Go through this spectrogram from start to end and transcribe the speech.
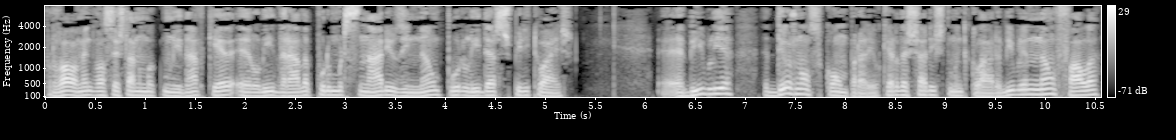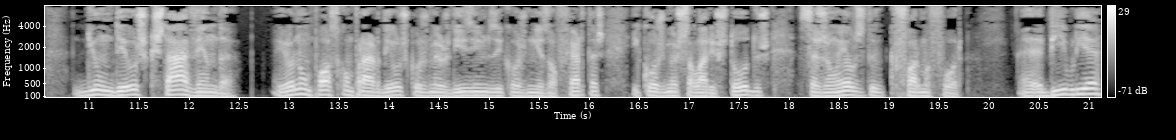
Provavelmente você está numa comunidade que é liderada por mercenários e não por líderes espirituais. A Bíblia, Deus não se compra. Eu quero deixar isto muito claro. A Bíblia não fala de um Deus que está à venda. Eu não posso comprar Deus com os meus dízimos e com as minhas ofertas e com os meus salários todos, sejam eles de que forma for. A Bíblia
